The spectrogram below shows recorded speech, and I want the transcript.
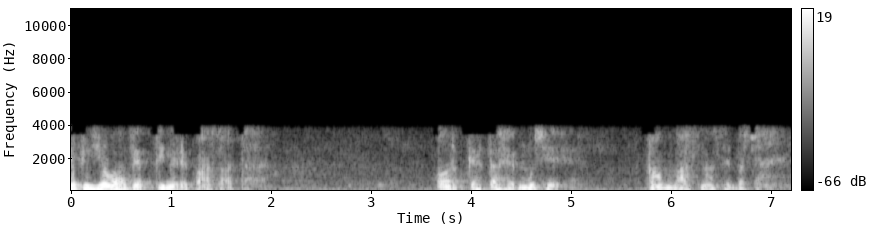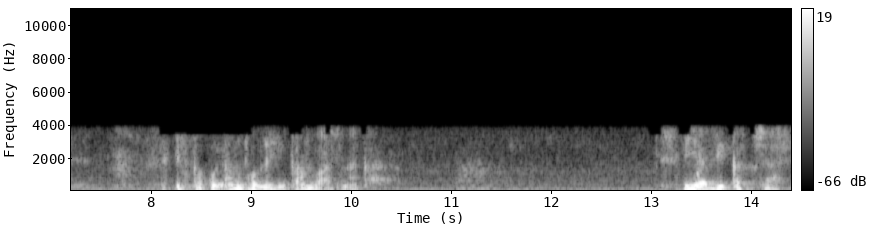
एक युवा व्यक्ति मेरे पास आता है और कहता है, मुझे काम वासना से बचाएँ। इसका कोई अनुभव नहीं, काम वासना का। यह अभी कच्चा है।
